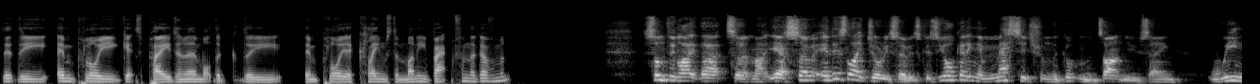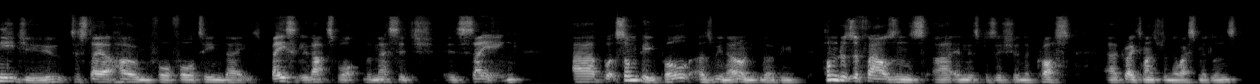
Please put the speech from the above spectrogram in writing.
that the employee gets paid, and then what the the employer claims the money back from the government? Something like that, uh, Matt. Yeah, so it is like jury service because you're getting a message from the government, aren't you, saying, we need you to stay at home for 14 days. Basically, that's what the message is saying. Uh, but some people, as we know, and there'll be hundreds of thousands uh, in this position across uh, Greater Manchester and the West Midlands,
